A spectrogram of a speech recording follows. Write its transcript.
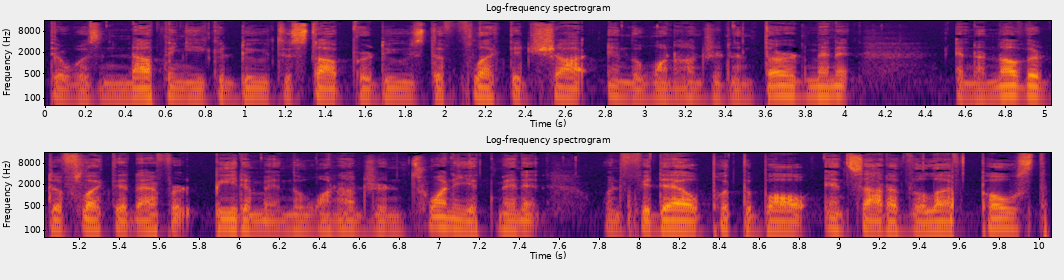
There was nothing he could do to stop Verdu's deflected shot in the 103rd minute, and another deflected effort beat him in the 120th minute when Fidel put the ball inside of the left post,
